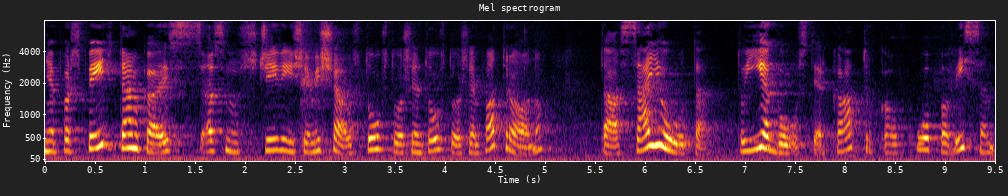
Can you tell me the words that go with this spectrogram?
Ja par spīti tam, ka es esmu uz šķīvīšiem izšāvis tūkstošiem, tūkstošiem patronu, tā sajūta, tu iegūsti ar katru kaut ko pavisam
